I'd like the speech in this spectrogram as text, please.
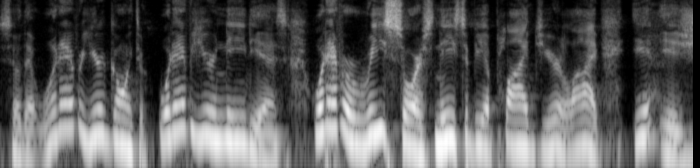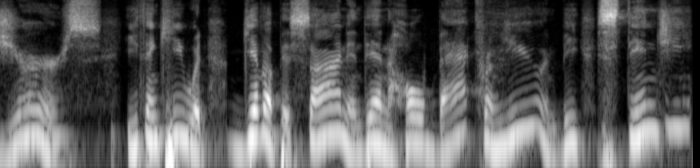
so that whatever you're going through, whatever your need is, whatever resource needs to be applied to your life, it is yours. You think he would give up his son and then hold back from you and be stingy?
